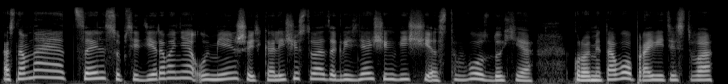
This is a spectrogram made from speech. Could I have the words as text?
Основная цель субсидирования – уменьшить количество загрязняющих веществ в воздухе. Кроме того, правительство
